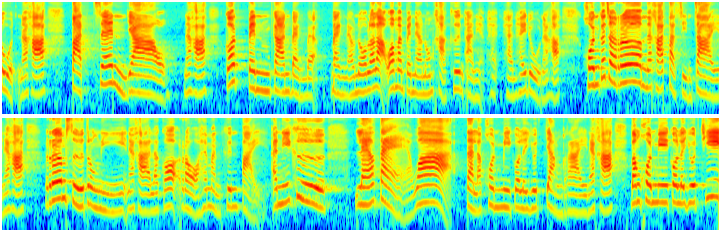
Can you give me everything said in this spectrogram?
สุดนะคะ ตัดเส้นยาวนะคะ ก็เป็นการแบ่งแบบแบ่งแนวโน้มแล้วล่ะว่ามันเป็นแนวโน้มขาขึ้นอะเนี่ยแผนให้ดูนะคะ คนก็จะเริ่มนะคะตัดสินใจนะคะ เริ่มซื้อตรงนี้นะคะ แล้วก็รอให้มันขึ้นไป อันนี้คือแล้วแต่ว่า แต่ละคนมีกลยุทธ์อย่างไรนะคะ บางคนมีกลยุทธ์ที่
